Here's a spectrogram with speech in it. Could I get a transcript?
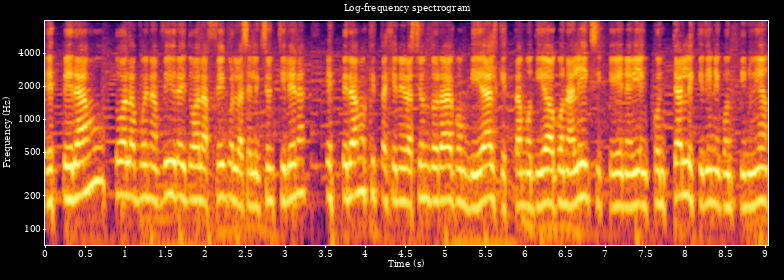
Esperamos todas las buenas vibras y toda la fe con la selección chilena. Esperamos que esta generación dorada con Vidal, que está motivado con Alexis, que viene bien con Charles, que tiene continuidad,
